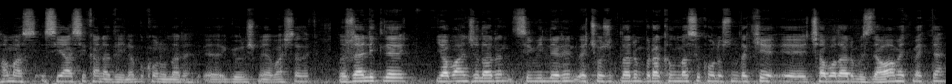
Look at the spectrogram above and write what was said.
Hamas siyasi kanadıyla bu konuları görüşmeye başladık. Özellikle yabancıların, sivillerin ve çocukların bırakılması konusundaki e, çabalarımız devam etmekte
